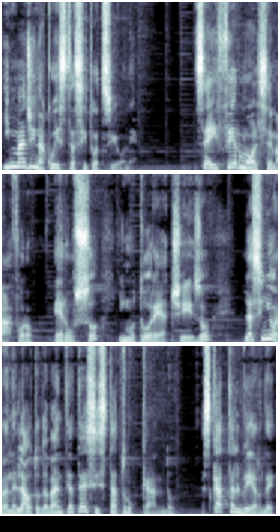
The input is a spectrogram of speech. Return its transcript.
immagina questa situazione. Sei fermo al semaforo, è rosso, il motore è acceso, la signora nell'auto davanti a te si sta truccando. Scatta il verde,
